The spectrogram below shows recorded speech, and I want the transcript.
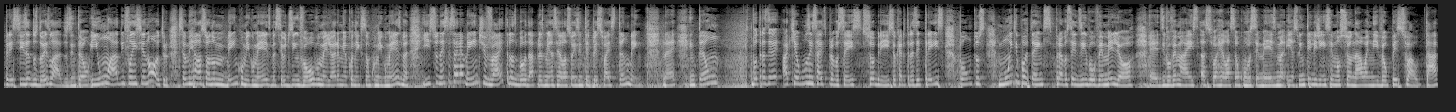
precisa dos dois lados. Então, e um lado influencia no outro. Se eu me relaciono bem comigo mesma, se eu desenvolvo melhor a minha conexão comigo mesma, isso necessariamente vai transbordar para as minhas relações interpessoais também, né? Então, Vou trazer aqui alguns insights para vocês sobre isso. Eu quero trazer três pontos muito importantes para você desenvolver melhor, é, desenvolver mais a sua relação com você mesma e a sua inteligência emocional a nível pessoal, tá?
